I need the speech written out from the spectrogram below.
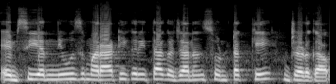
एम सी एन न्यूज मराठीकरिता गजानन सोनटक्के जळगाव.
